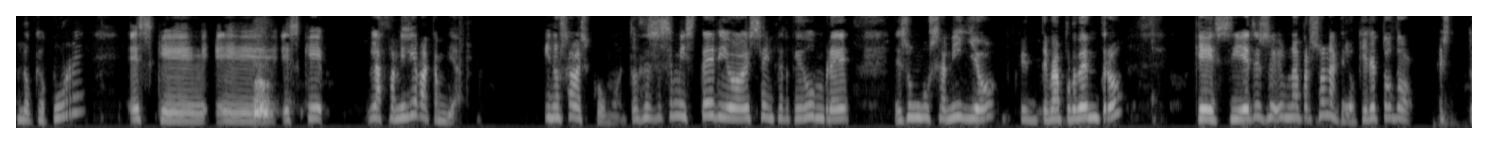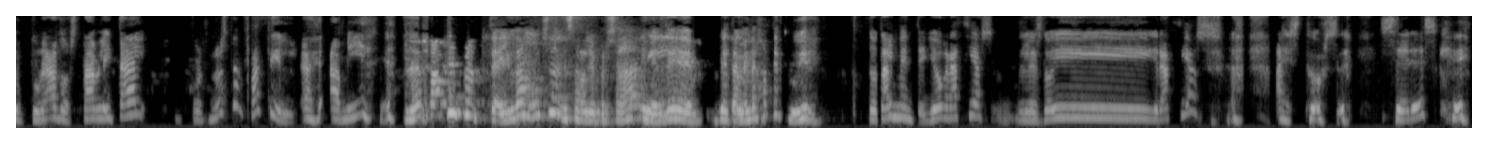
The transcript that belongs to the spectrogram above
lo que ocurre es que, eh, es que la familia va a cambiar y no sabes cómo. Entonces ese misterio, esa incertidumbre, es un gusanillo que te va por dentro que si eres una persona que lo quiere todo estructurado, estable y tal, pues no es tan fácil. A mí. No es fácil, pero te ayuda mucho en el desarrollo personal a nivel de, de también dejarte fluir. Totalmente. Yo gracias, les doy gracias a estos seres que,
